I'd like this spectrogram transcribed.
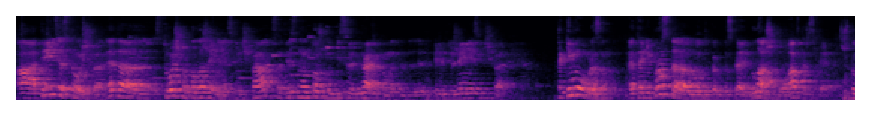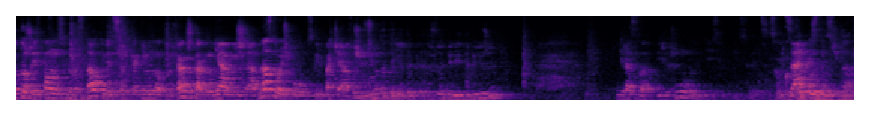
А третья строчка – это строчка положения смычка, соответственно, он тоже выписывает графиком это, это передвижение смычка. Таким образом, это не просто, вот как бы сказать, блажка авторская, что тоже исполнитель сталкивается с такими нотами. Как же так, у меня обычно одна строчка у скрипача, а Почему это, это, это что, пере- это пережим? Ярослав Пережин вот здесь выписывается. Случай. значок?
